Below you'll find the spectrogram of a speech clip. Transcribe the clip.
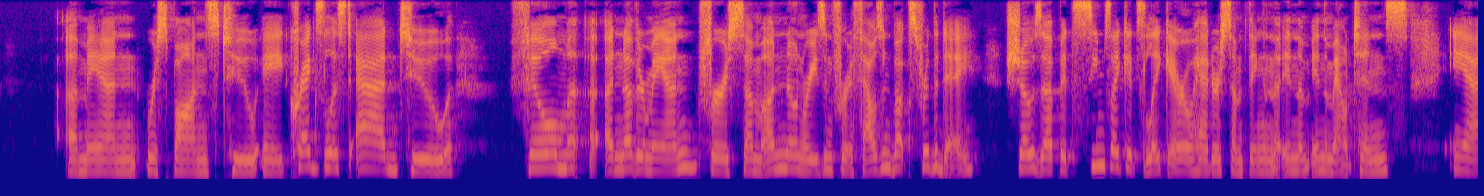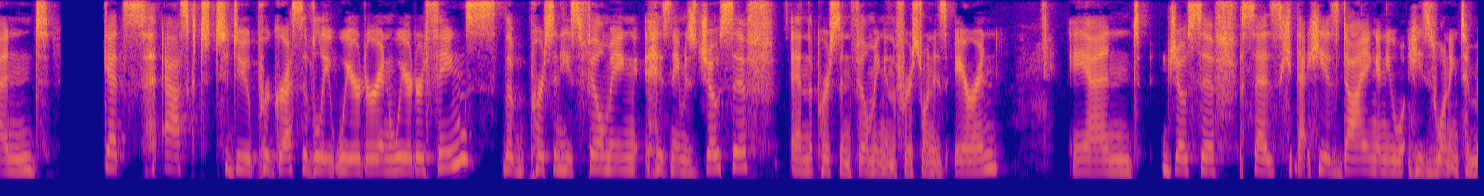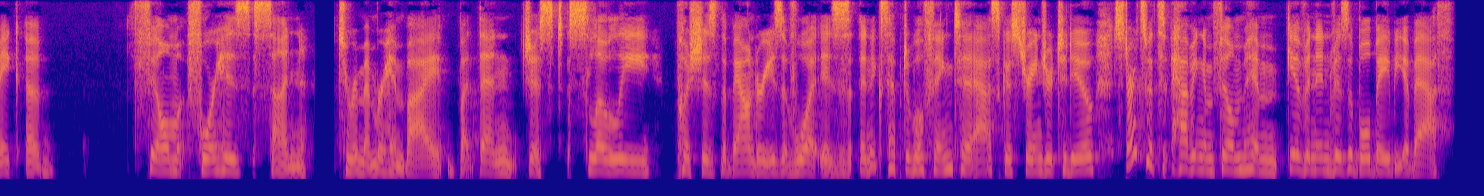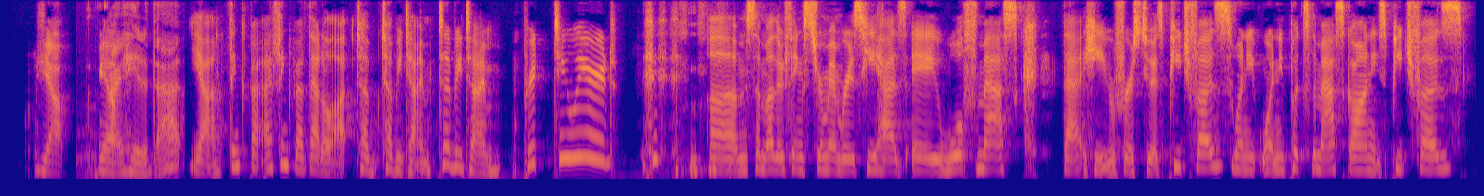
a man responds to a Craigslist ad to film another man for some unknown reason for a thousand bucks for the day. Shows up. It seems like it's Lake Arrowhead or something in the in the in the mountains, and gets asked to do progressively weirder and weirder things. The person he's filming, his name is Joseph, and the person filming in the first one is Aaron and Joseph says that he is dying and he, he's wanting to make a film for his son to remember him by, but then just slowly pushes the boundaries of what is an acceptable thing to ask a stranger to do. Starts with having him film him give an invisible baby a bath. Yeah. Yeah. I hated that. Yeah, think about I think about that a lot. Tub, tubby time. Tubby time. Pretty weird. Um, some other things to remember is he has a wolf mask that he refers to as Peach Fuzz. When he when he puts the mask on, he's Peach Fuzz.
